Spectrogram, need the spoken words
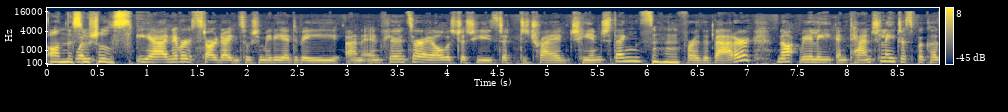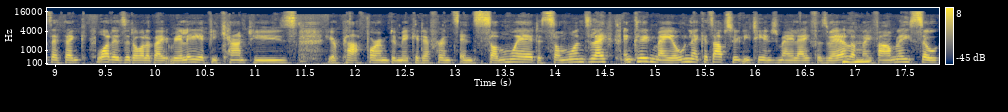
on the Well, socials? Yeah, I never started out in social media to be an influencer. I always just used it to try and change things Mm-hmm. for the better. Not really intentionally, just because I think what is it all about really if you can't use your platform to make a difference in some way to someone's life, including my own. Like it's absolutely changed my life as well Mm-hmm. and my family. So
